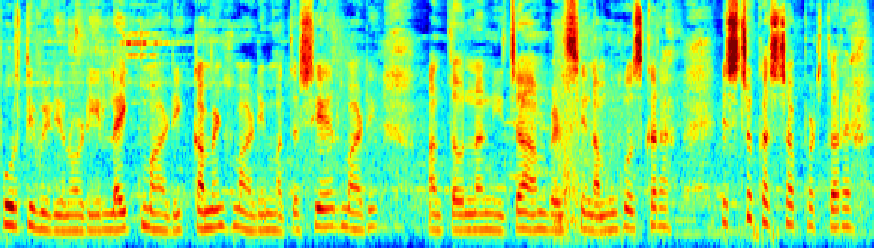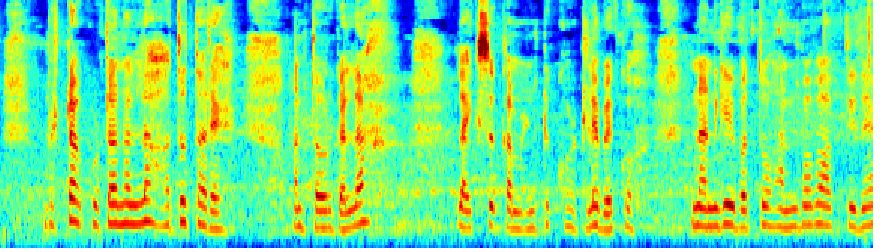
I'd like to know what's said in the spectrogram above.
ಪೂರ್ತಿ ವಿಡಿಯೋ ನೋಡಿ, ಲೈಕ್ ಮಾಡಿ, ಕಮೆಂಟ್ ಮಾಡಿ, ಮತ್ತು ಶೇರ್ ಮಾಡಿ ಅಂಥವ್ರನ್ನ ನಿಜ ಬೆಳೆಸಿ ನಮಗೋಸ್ಕರ ಎಷ್ಟು ಕಷ್ಟಪಡ್ತಾರೆ. ಬೆಟ್ಟ ಗುಡ್ಡನೆಲ್ಲ ಹತ್ತುತ್ತಾರೆ. ಅಂಥವ್ರಿಗೆಲ್ಲ ಲೈಕ್ಸ್ ಕಮೆಂಟ್ ಕೊಡಲೇಬೇಕು. ನನಗೆ ಇವತ್ತು ಅನುಭವ ಆಗ್ತಿದೆ.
